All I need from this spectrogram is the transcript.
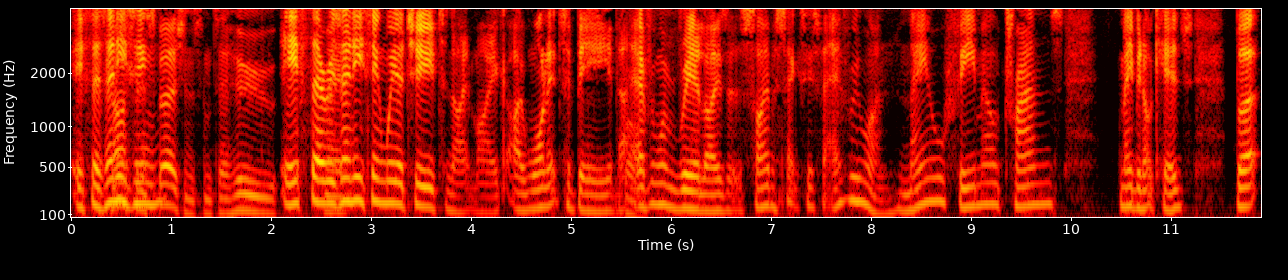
if there's anything, aspersions into who. if there is anything we achieve tonight, Mike, I want it to be that everyone realises that cybersex is for everyone, male, female, trans, maybe not kids, but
